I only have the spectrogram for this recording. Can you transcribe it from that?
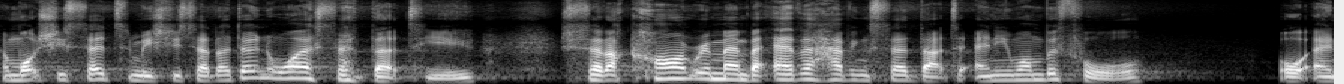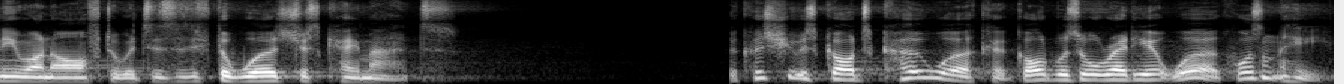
And what she said to me, she said, I don't know why I said that to you. She said, I can't remember ever having said that to anyone before or anyone afterwards, It's as if the words just came out. Because she was God's co worker, God was already at work, wasn't He?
